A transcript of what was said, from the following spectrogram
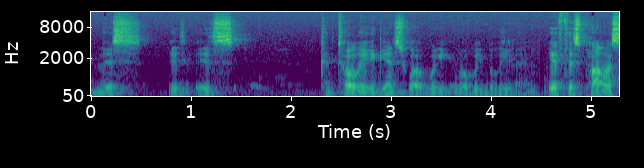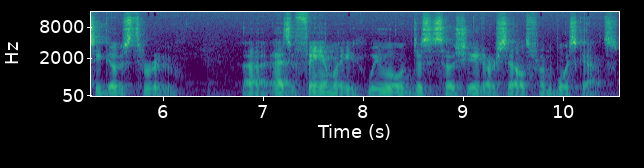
this is is totally against what we what we believe in. If this policy goes through, uh, as a family, we will disassociate ourselves from the Boy Scouts.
